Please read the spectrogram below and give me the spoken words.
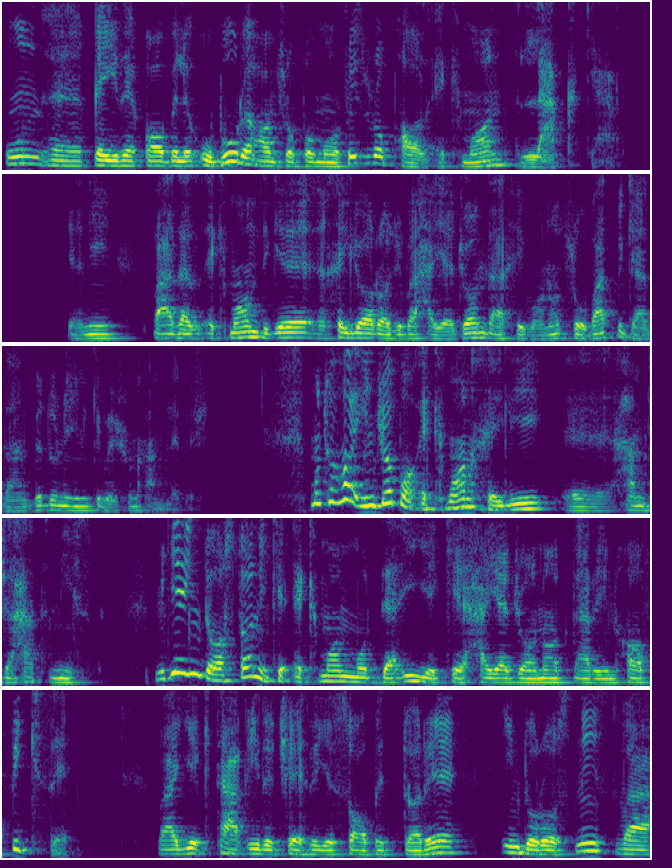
اون غیر قابل عبور آنتروپومورفیزم رو پال اکمان لق کرد. یعنی بعد از اکمان دیگه خیلی ها راجع به هیجان در حیوانات صحبت می‌کردن بدون اینکه بهشون حمله بشه. منتها اینجا با اکمان خیلی همجهت نیست. میگه این داستانی که اکمان مدعیه که هیجانات در اینها فیکسه و یک تغییر چهره ثابت داره این درست نیست و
